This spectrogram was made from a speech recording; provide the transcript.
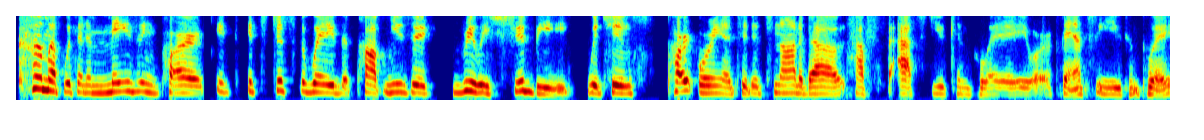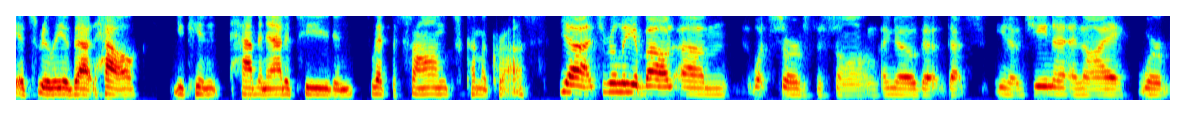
come up with an amazing part. It, it's just the way that pop music really should be, which is part oriented. It's not about how fast you can play or fancy you can play. It's really about how you can have an attitude and let the songs come across yeah it's really about um, what serves the song i know that that's you know gina and i were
